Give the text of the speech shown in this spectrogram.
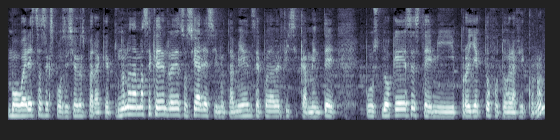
mover estas exposiciones para que pues, no nada más se quede en redes sociales, sino también se pueda ver físicamente pues, lo que es este, mi proyecto fotográfico, ¿no?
